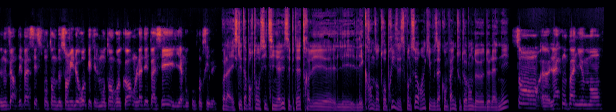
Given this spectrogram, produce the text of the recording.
de, nous faire dépasser ce montant de 200 000 euros qui était le montant record. On l'a dépassé et il y a beaucoup contribué. Voilà, et ce qui est important aussi de signaler, c'est peut-être les, les, les, grandes entreprises, les sponsors hein, qui vous accompagnent tout au long de, de l'année. Sans euh, l'accompagnement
